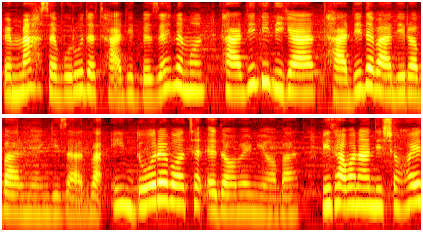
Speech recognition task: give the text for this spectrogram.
به محض ورود تردید به ذهنمان تردیدی دیگر تردید بعدی را برمیانگیزد و این دور باطل ادامه مییابد می‌توان اندیشه های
